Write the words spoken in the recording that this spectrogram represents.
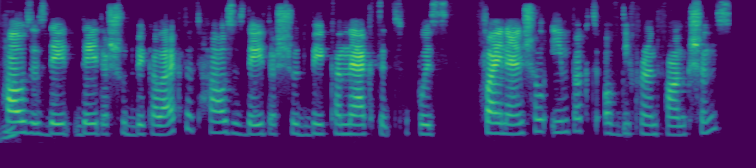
Hmm how this da- data should be collected how this data should be connected with financial impact of different functions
